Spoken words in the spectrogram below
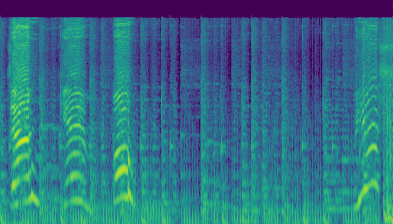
プ。じゃんけんぽん。悔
